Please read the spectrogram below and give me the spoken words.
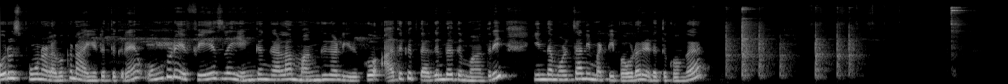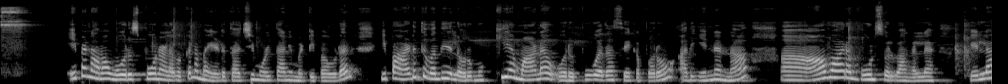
ஒரு ஸ்பூன் அளவுக்கு நான் எடுத்துக்கிறேன். உங்களுடைய ஃபேஸில் எங்கெங்கெல்லாம் மங்குகள் இருக்கோ அதுக்கு தகுந்தது மாதிரி இந்த முல்தானி மட்டி பவுடர் எடுத்துக்கோங்க. இப்போ நாம் ஒரு ஸ்பூன் அளவுக்கு நம்ம எடுத்தாச்சு முல்தானி மட்டி பவுடர் இப்போ அடுத்து வந்து இதில் ஒரு முக்கியமான ஒரு பூவை தான் சேர்க்க போகிறோம் அது என்னென்னா ஆவாரம் பூன்னு சொல்லுவாங்கள்ல எல்லா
